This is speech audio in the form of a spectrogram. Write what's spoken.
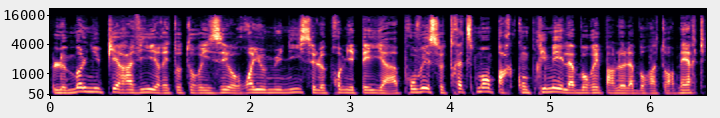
Le molnupiravir est autorisé au Royaume-Uni. C'est le premier pays à approuver ce traitement par comprimé élaboré par le laboratoire Merck.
